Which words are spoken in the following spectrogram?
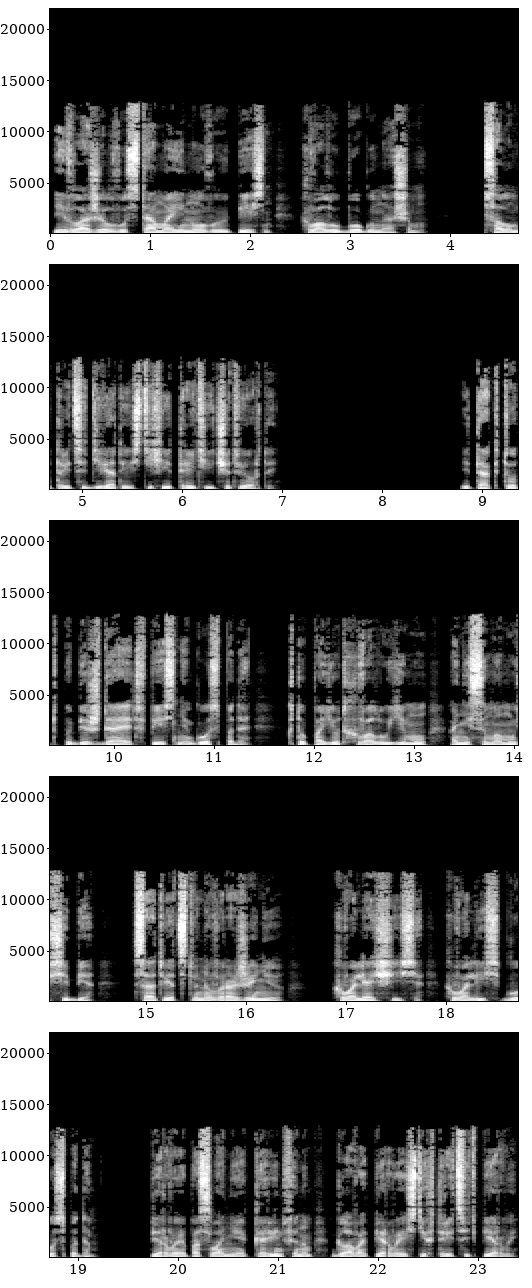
и вложил в уста мои новую песнь, хвалу Богу нашему». Псалом 39, стихи 3 и 4. Итак, тот побеждает в песне Господа, кто поет хвалу Ему, а не самому себе, соответственно выражению «хвалящийся, хвались Господом». Первое послание к Коринфянам, глава 1, стих 31.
